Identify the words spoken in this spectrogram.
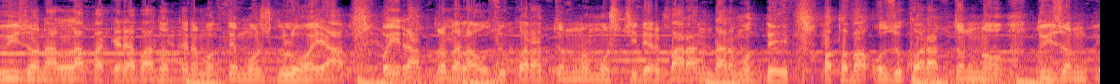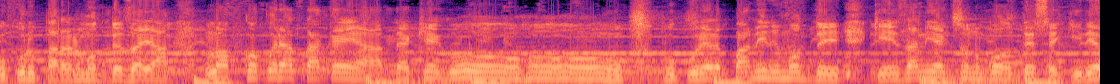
দুইজন আল্লাহ পাকের এবাদতের মধ্যে মশগুল হইয়া, ওই রাত্রবেলা অজু করার জন্য মসজিদের বারান্দার মধ্যে অথবা অজু করার জন্য দুইজন পুকুর পাড়ের মধ্যে যাইয়া লক্ষ্য করে তাকাইয়া দেখে গো, পুকুরের পানির মধ্যে কে জানি একজন বলতেছে, কিরে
